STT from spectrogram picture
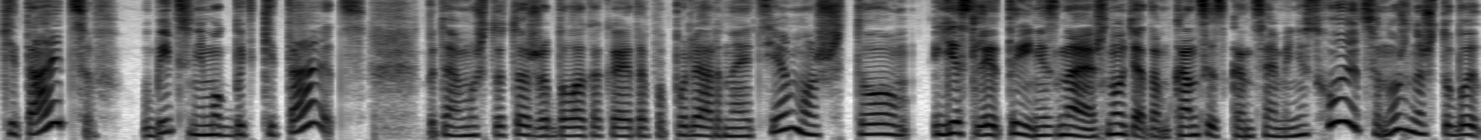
китайцев убийца не мог быть китаец, потому что тоже была какая-то популярная тема, что если ты не знаешь, ну, у тебя там концы с концами не сходятся, нужно, чтобы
